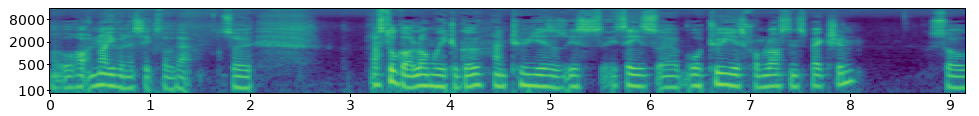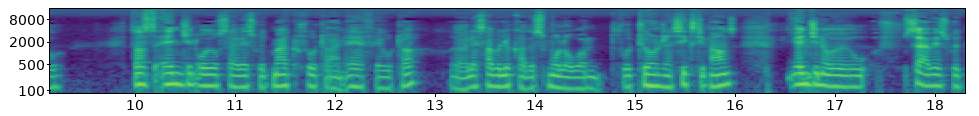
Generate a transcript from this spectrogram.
or not even a sixth of that. So I still got a long way to go, and two years is it says, uh, or two years from last inspection so that's the engine oil service with microfilter and air filter uh, let's have a look at the smaller one for 260 pounds engine oil service with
